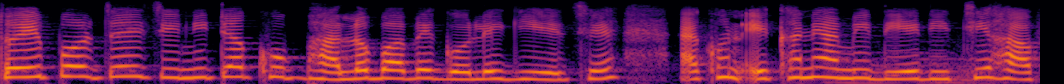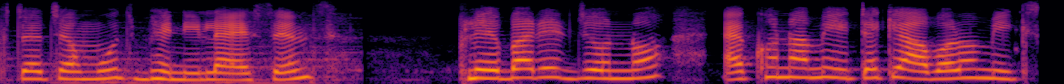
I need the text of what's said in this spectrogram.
তো এই পর্যায়ে চিনিটা খুব ভালোভাবে গলে গিয়েছে। এখন এখানে আমি দিয়ে দিচ্ছি হাফ চা চামচ ভ্যানিলা এসেন্স। ফ্লেভারের জন্য। এখন আমি এটাকে আবারও মিক্স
